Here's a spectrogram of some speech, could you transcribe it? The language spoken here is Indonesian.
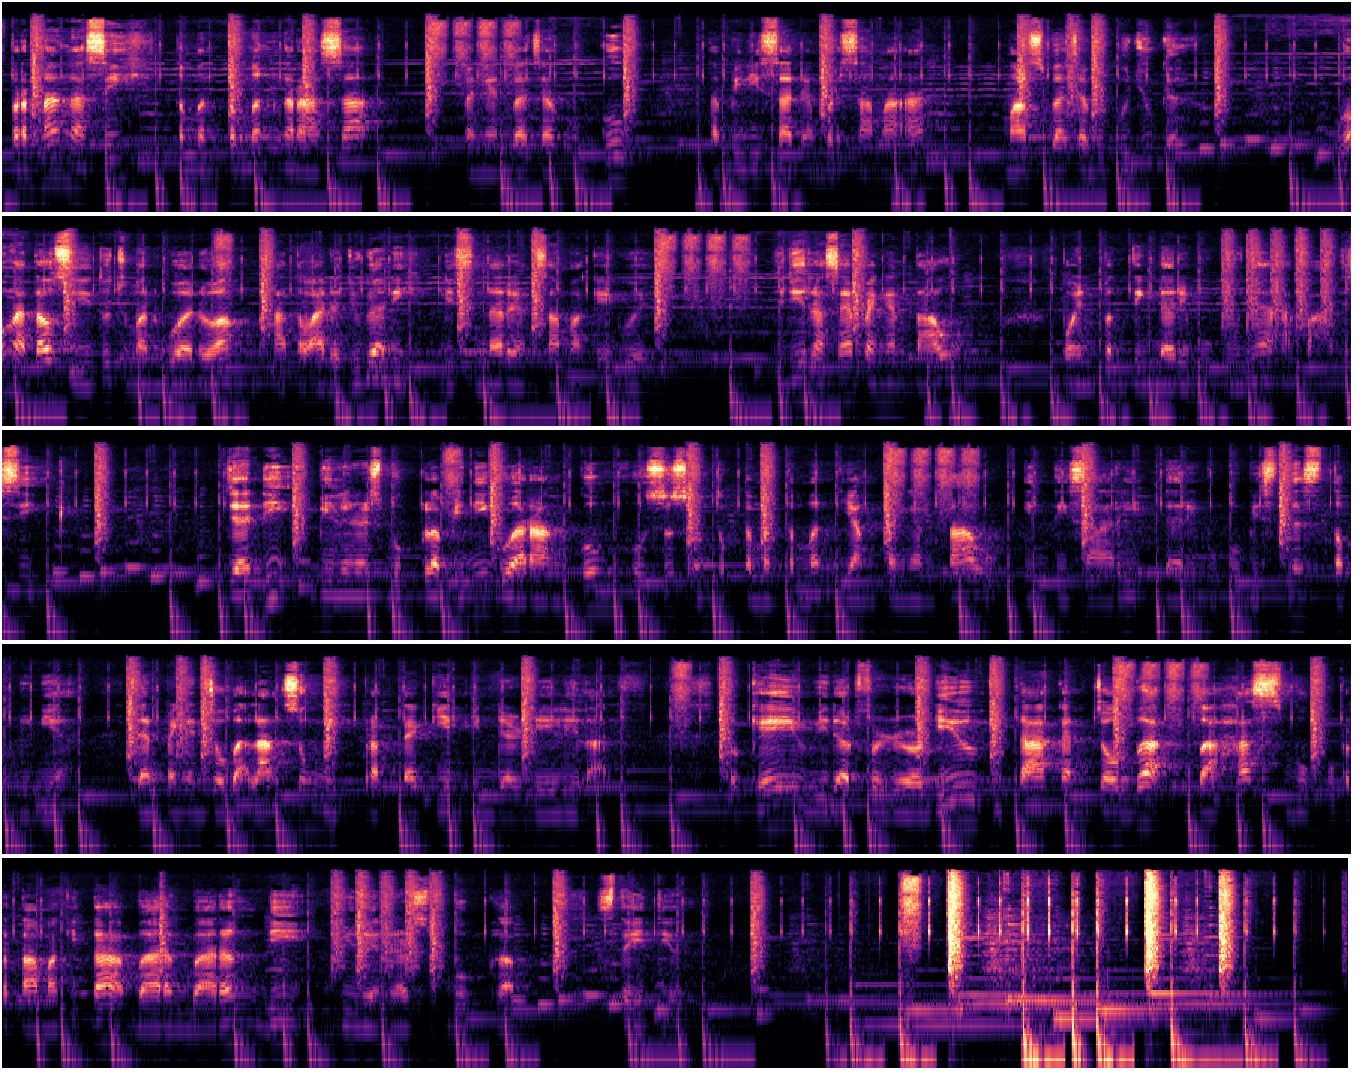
Pernah gak sih temen-temen ngerasa pengen baca buku tapi di saat yang bersamaan males baca buku juga? Gue gak tahu sih itu cuman gue doang atau ada juga nih listener yang sama kayak gue. Jadi rasanya pengen tahu poin penting dari bukunya apa aja sih. Jadi Billionaires Book Club ini gue rangkum khusus untuk temen-temen yang pengen tahu intisari dari buku bisnis top dunia dan pengen coba langsung nih praktekin in their daily life. Oke, okay, without further ado, kita akan coba bahas buku pertama kita bareng-bareng di Billionaires Book Club.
